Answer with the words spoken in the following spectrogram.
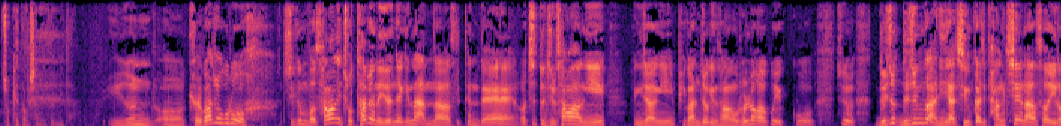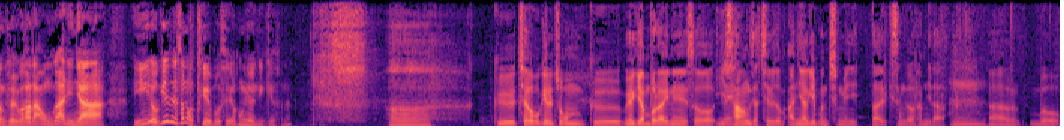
좋겠다고 생각이 듭니다. 이건 어, 결과적으로 지금 뭐 상황이 좋다면 이런 얘기는 안 나왔을 텐데 어쨌든 지금 상황이 굉장히 비관적인 상황으로 흘러가고 있고 지금 늦은 늦은 거 아니냐 지금까지 방치해 놔서 이런 결과가 나온 거 아니냐 이 여기에 대해서는 어떻게 보세요, 홍 의원님께서는? 아. 그 제가 보기에는 조금 그 외교안보 라인에서 이 네. 상황 자체를 좀 안이하게 본 측면이 있다 이렇게 생각을 합니다. 음. 아뭐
